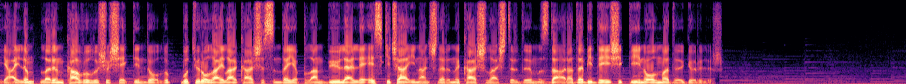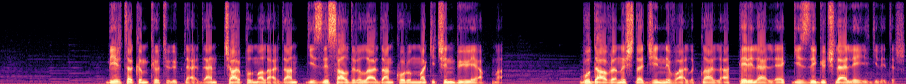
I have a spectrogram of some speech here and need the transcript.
yaylımların kavruluşu şeklinde olup, bu tür olaylar karşısında yapılan büyülerle eski çağ inançlarını karşılaştırdığımızda arada bir değişikliğin olmadığı görülür. Bir takım kötülüklerden, çarpılmalardan, gizli saldırılardan korunmak için büyü yapma. Bu davranış da cinli varlıklarla, perilerle, gizli güçlerle ilgilidir.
